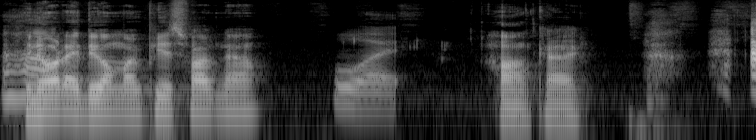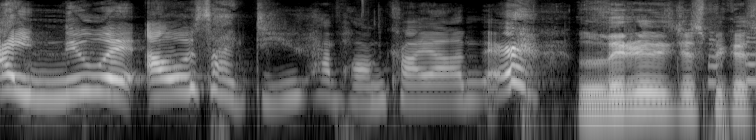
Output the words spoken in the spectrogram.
You Uh-huh. know what I do on my PS5 now? What? Honkai. I knew it. I was like, do you have Honkai on there? Literally just because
